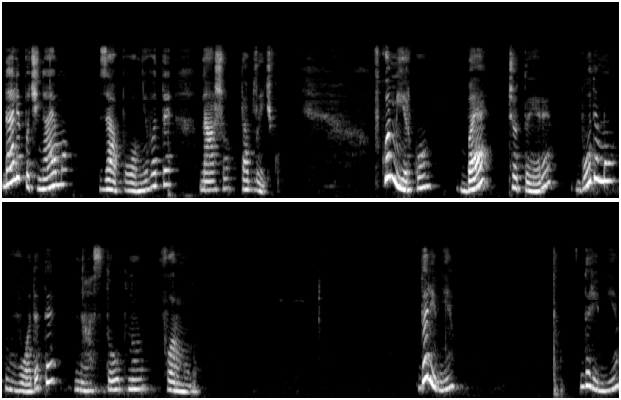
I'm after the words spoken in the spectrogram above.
Далі починаємо заповнювати нашу табличку. В комірку B4 будемо вводити наступну формулу. Дорівнює. Дорівнює.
